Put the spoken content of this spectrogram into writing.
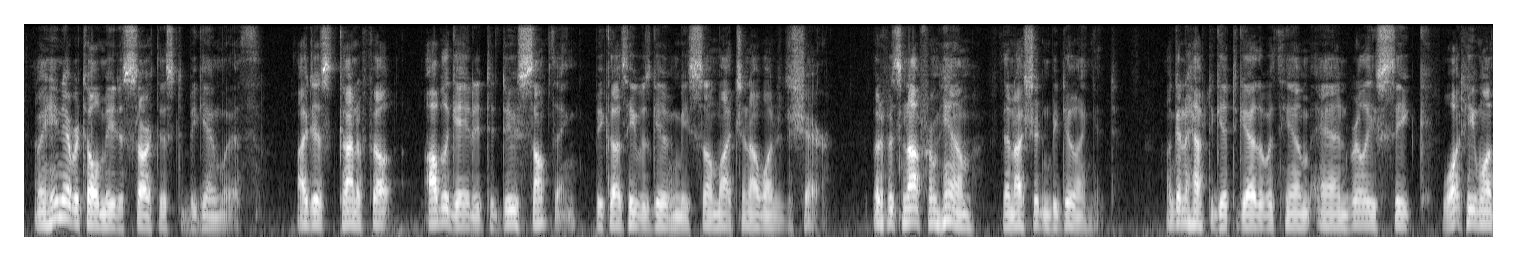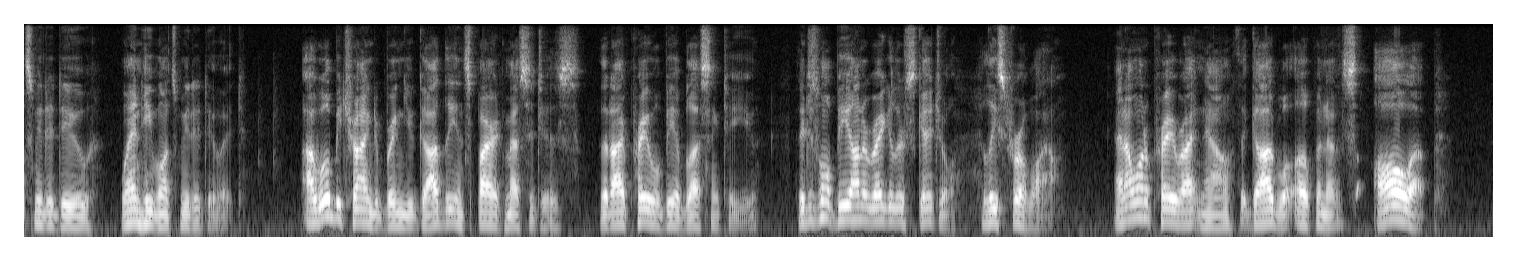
I mean, He never told me to start this to begin with. I just kind of felt obligated to do something because He was giving me so much and I wanted to share. But if it's not from Him, then I shouldn't be doing it. I'm going to have to get together with Him and really seek what He wants me to do when He wants me to do it. I will be trying to bring you godly inspired messages that I pray will be a blessing to you. They just won't be on a regular schedule, at least for a while. And I want to pray right now that God will open us all up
